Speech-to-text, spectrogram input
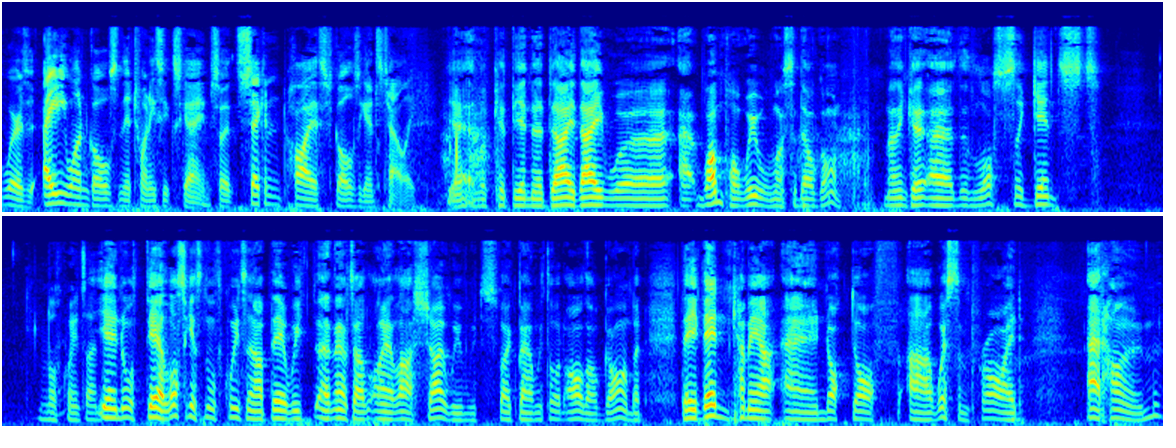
where is it, 81 goals in their 26 games, so second highest goals against tally. Yeah, look, at the end of the day, they were, at one point, we almost said they were gone. I think uh, the loss against. North Queensland. Yeah, North. Yeah, loss against North Queensland up there. We and that was our, on our last show. We, we spoke about. It, we thought, oh, they're gone, but they then come out and knocked off uh, Western Pride at home,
